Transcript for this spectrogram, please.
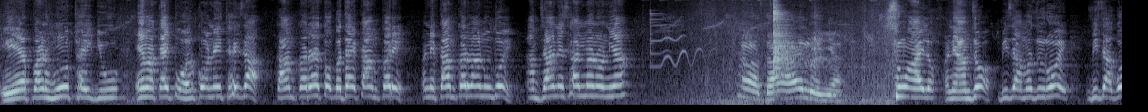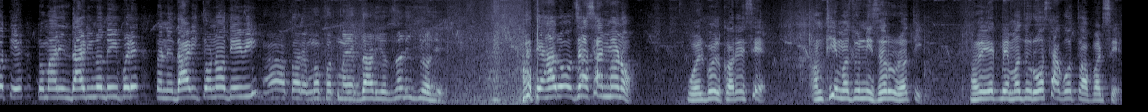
એ પણ હું થઈ ગયું. એમાં કાંઈ તું હલકો નહીં થઈ જા. કામ કરે તો બધાય કામ કરે. અને કામ કરવાનું જોઈ આમ જાને સાનમાનો ન્યા? હા તો આવેલો અહીંયા શું આયલો? અને આમ જો બીજા મજૂર હોય બીજા ગોતે તો મારી દાડી ન દેવી પડે. તને દાડી તો ન દેવી. હા તારે મફતમાં એક દાડીઓ જડી ગયો છે. હા તે હારો જાસાન માનો. બોલ બોલ કરે છે. અમથી મજૂરની જરૂર હતી. હવે એક બે મજૂર ઓછા ગોતવા પડશે.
